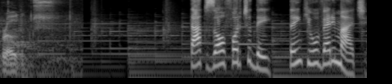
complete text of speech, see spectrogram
products. That's all for today. Thank you very much.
